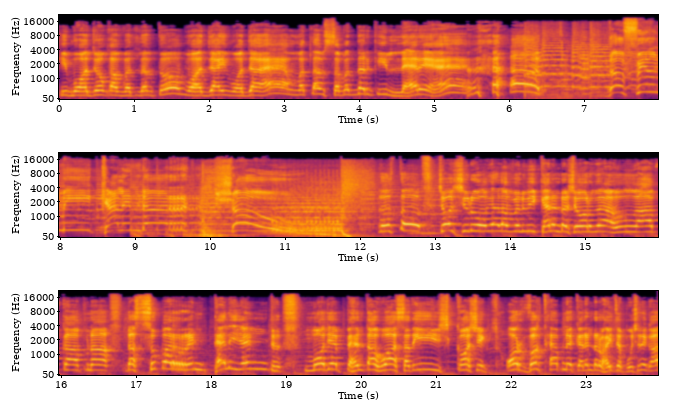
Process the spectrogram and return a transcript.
कि मौजों का मतलब तो मौजा ही मौजा है मतलब समंदर की लहरें हैं। द फिल्मी कैलेंडर शो दोस्तों शो शुरू हो गया था फिल्मी कैलेंडर शो और मैं हूँ आपका अपना द सुपर इंटेलिजेंट मोजे पहनता हुआ सतीश कौशिक। और वक्त है अपने कैलेंडर भाई से पूछने का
